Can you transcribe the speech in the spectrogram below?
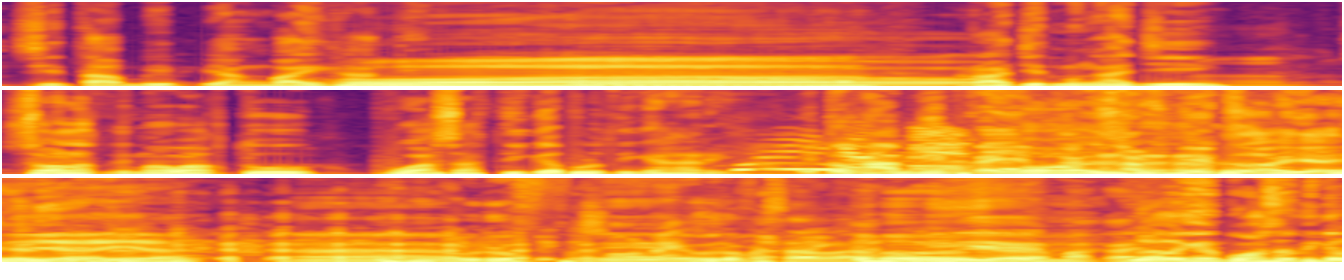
si tabib yang baik hati. Oh. Rajin mengaji, sholat lima waktu, puasa 33 hari. Itu Habib kayaknya Oh, Habib. oh iya iya. Iya iya. Ah, huruf iya, huruf salah. Oh, iya, makanya. lagi puasa 33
